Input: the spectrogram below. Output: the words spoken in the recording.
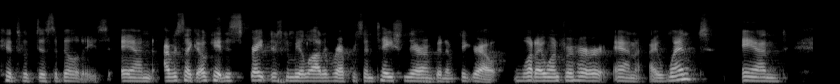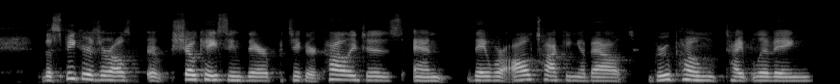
kids with disabilities. And I was like, okay, this is great. There's going to be a lot of representation there. I'm going to figure out what I want for her. And I went and the speakers are all uh, showcasing their particular colleges and they were all talking about group home type living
